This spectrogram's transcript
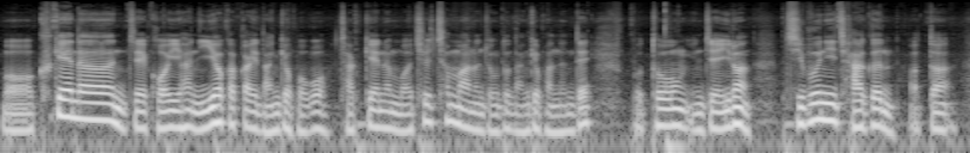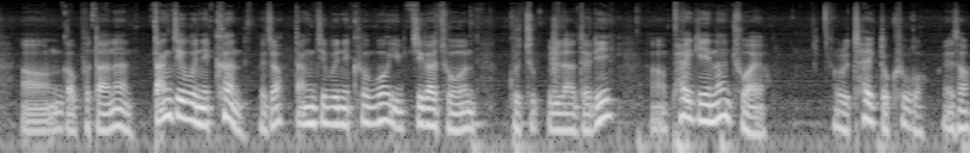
뭐 크게는 이제 거의 한 2억 가까이 남겨보고 작게는 뭐 7천만 원 정도 남겨봤는데 보통 이제 이런 지분이 작은 어떤 어, 것보다는 땅 지분이 큰 그죠? 땅 지분이 크고 입지가 좋은 구축 빌라들이 어, 팔기는 좋아요. 그리고 차익도 크고 그래서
